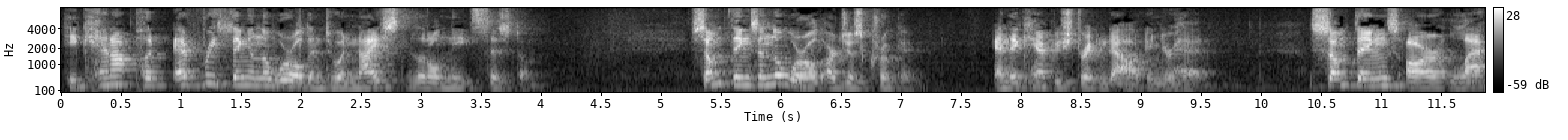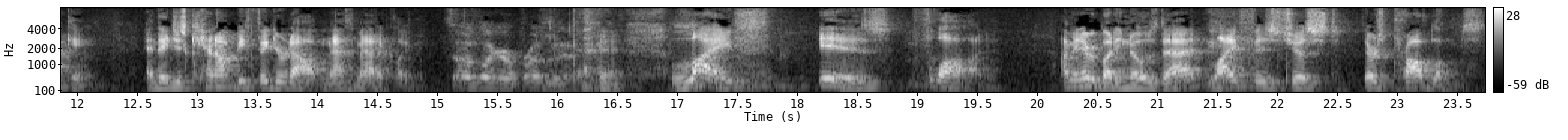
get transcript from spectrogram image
he cannot put everything in the world into a nice little neat system. Some things in the world are just crooked and they can't be straightened out in your head. Some things are lacking and they just cannot be figured out mathematically. Sounds like our president. Life is flawed. I mean, everybody knows that. Life is just, there's problems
